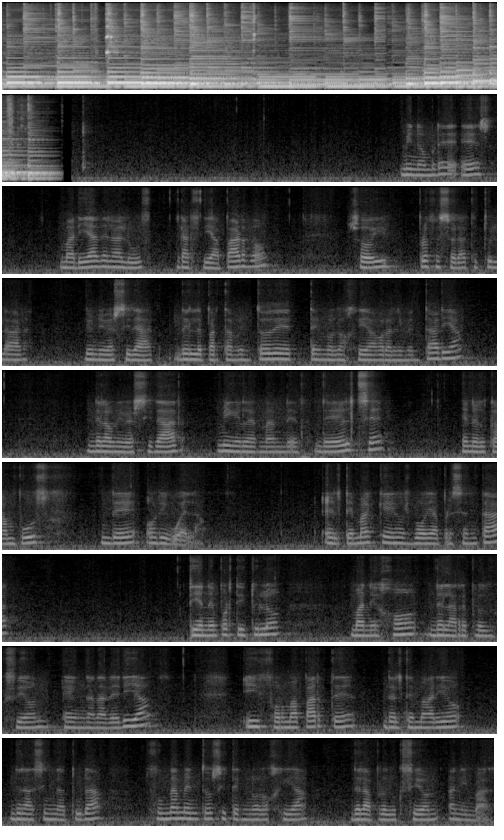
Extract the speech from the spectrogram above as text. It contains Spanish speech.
Mi nombre es María de la Luz García Pardo. Soy profesora titular de Universidad del Departamento de Tecnología Agroalimentaria de la Universidad Miguel Hernández de Elche en el campus de Orihuela. El tema que os voy a presentar tiene por título Manejo de la reproducción en ganadería y forma parte del temario de la asignatura Fundamentos y Tecnología de la Producción Animal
